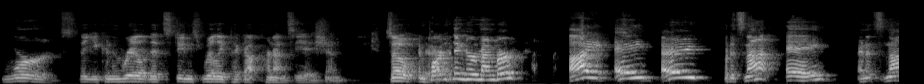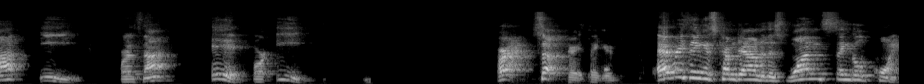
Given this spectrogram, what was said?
words that you can really that students really pick up pronunciation. So important thing to remember: I A A, but it's not A, and it's not E, or it's not I or E. All right, so Great, thank you. everything has come down to this one single point,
